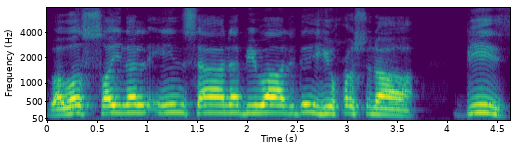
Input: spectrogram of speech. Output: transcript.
Ve vassaynel insane bivalideyhi husna. Biz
